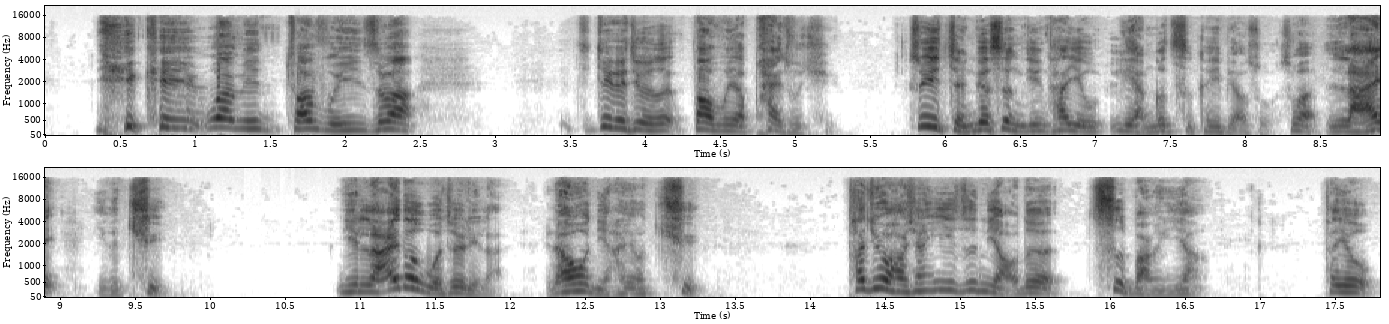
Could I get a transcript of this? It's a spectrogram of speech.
你可以外面传福音，是吧？”这个就是把我们要派出去。所以整个圣经它有两个词可以表述，是吧？来一个去，你来到我这里来，然后你还要去，它就好像一只鸟的翅膀一样，它有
